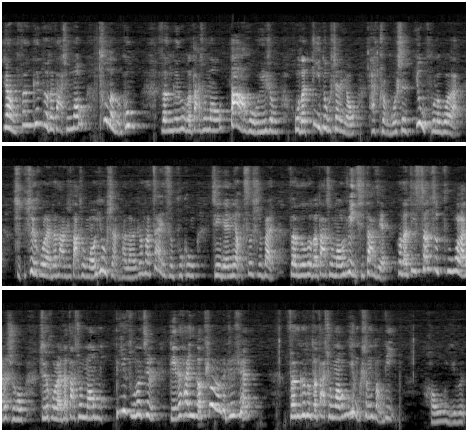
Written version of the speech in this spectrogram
让翻跟头的大熊猫扑了个空，翻跟头的大熊猫大吼一声，吼得地动山摇。他转过身又扑了过来，最最后来的那只大熊猫又闪开了，让它再一次扑空。接连两次失败，翻跟头的大熊猫锐气大减。当他第三次扑过来的时候，最后来的大熊猫憋足了劲儿，给了他一个漂亮的直拳。翻跟头的大熊猫应声倒地。毫无疑问，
